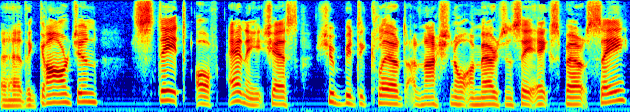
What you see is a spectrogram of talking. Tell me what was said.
Uh, the Guardian state of NHS should be declared a national emergency, experts say.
